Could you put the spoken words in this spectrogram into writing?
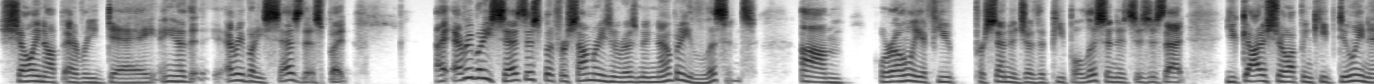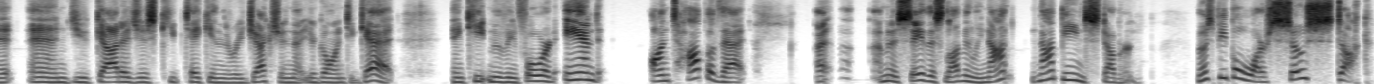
showing up every day. And, you know, the, everybody says this, but I, everybody says this, but for some reason, Rosemary, nobody listens um, or only a few percentage of the people listen. It's, just that you got to show up and keep doing it. And you got to just keep taking the rejection that you're going to get and keep moving forward. And on top of that, I, I'm going to say this lovingly, not, not being stubborn. Most people are so stuck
